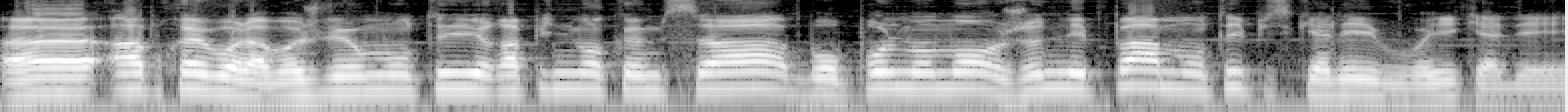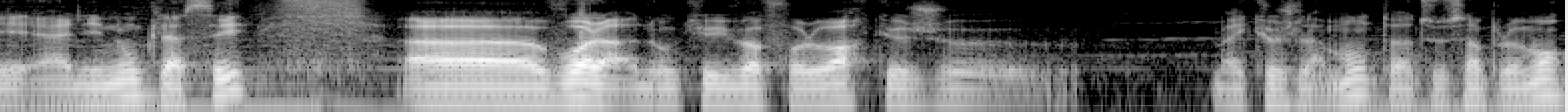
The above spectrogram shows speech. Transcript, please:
Euh, après voilà, moi je l'ai monté rapidement comme ça. Bon pour le moment je ne l'ai pas monté puisqu'elle est, vous voyez qu'elle est, elle est non classée. voilà, donc il va falloir que je, bah, que je la monte hein, tout simplement.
